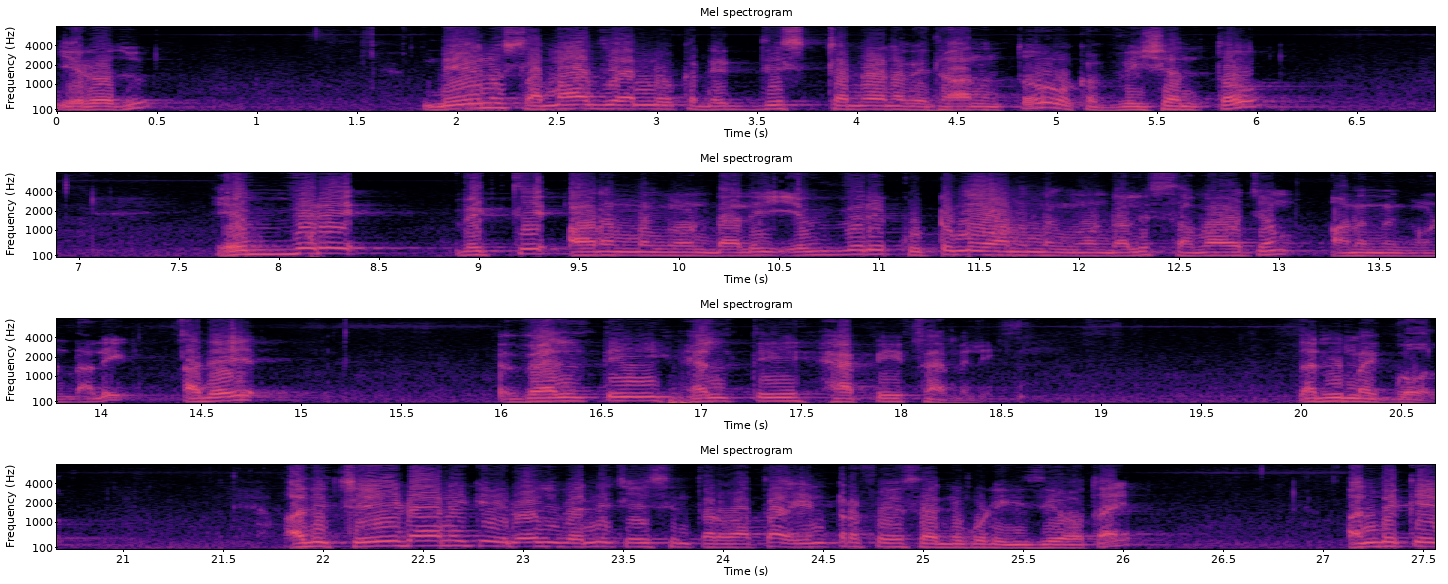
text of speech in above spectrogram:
ఈరోజు నేను సమాజాన్ని ఒక నిర్దిష్టమైన విధానంతో ఒక విజన్తో ఎవ్రీ వ్యక్తి ఆనందంగా ఉండాలి ఎవ్రీ కుటుంబం ఆనందంగా ఉండాలి సమాజం ఆనందంగా ఉండాలి. అదే wealthy healthy happy family. That is my goal అది చేయడానికి ఈరోజు ఇవన్నీ చేసిన తర్వాత ఇంటర్ఫేస్ అన్ని కూడా ఈజీ అవుతాయి. అందుకే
